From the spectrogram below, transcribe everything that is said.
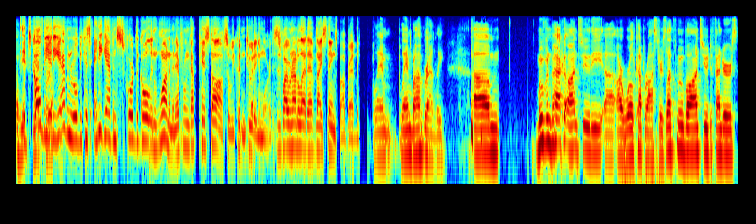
it's called the Eddie Gaven rule because Eddie Gaven scored the goal in one, and then everyone got pissed off, so we couldn't do it anymore. This is why we're not allowed to have nice things, Bob Bradley. Blame blame Bob Bradley. Um, moving back onto the uh, our World Cup rosters, let's move on to defenders.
